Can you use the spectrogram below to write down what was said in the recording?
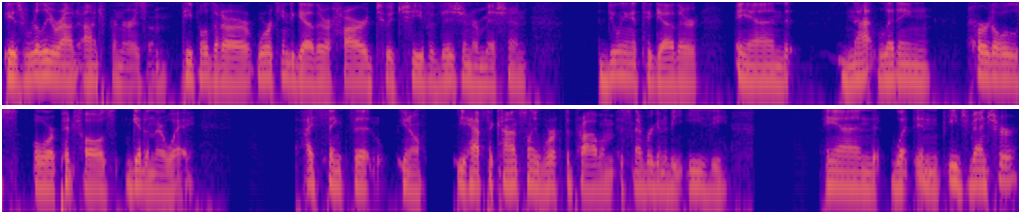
is really around entrepreneurism. People that are working together hard to achieve a vision or mission, doing it together, and not letting hurdles or pitfalls get in their way. I think that, you know, you have to constantly work the problem. It's never going to be easy. And what in each venture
